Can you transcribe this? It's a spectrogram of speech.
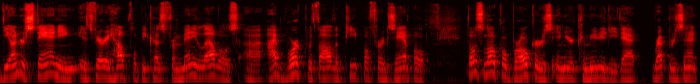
the understanding is very helpful because from many levels, uh, I've worked with all the people, for example, those local brokers in your community that represent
